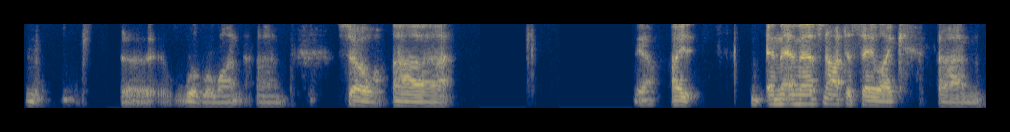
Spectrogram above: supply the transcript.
you know, World War One. Um, so uh, yeah, I and and that's not to say like um,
